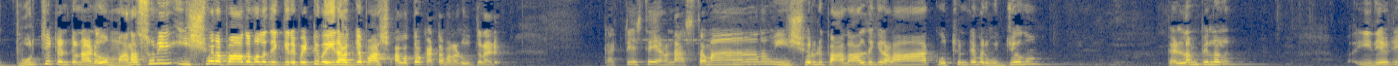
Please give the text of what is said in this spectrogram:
దూర్చట్ అంటున్నాడు మనసుని ఈశ్వర పాదముల దగ్గర పెట్టి వైరాగ్య పాశాలతో కట్టమని అడుగుతున్నాడు. కట్టేస్తే ఏమన్నా అస్తమానం ఈశ్వరుడి పాదాల దగ్గర అలా కూర్చుంటే మరి ఉద్యోగం? పెళ్ళం పిల్లలు? ఇదేంటి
